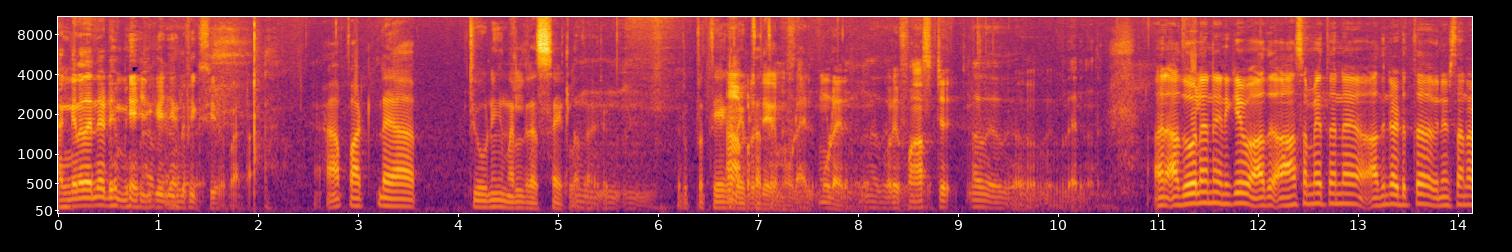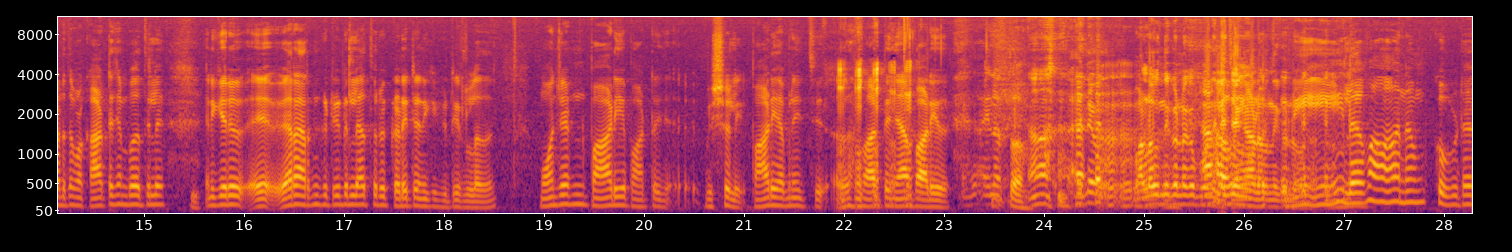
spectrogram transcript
അങ്ങനെ തന്നെ ഡെമ്മി ആയിരിക്കും ഞങ്ങൾ ഫിക്സ് ചെയ്ത പാട്ട. ആ പാട്ടിന്റെ ആ ട്യൂണിങ് നല്ല രസമായിട്ടുള്ള ഒരു പ്രത്യേക ഒരു ഫാസ്റ്റ് അതുപോലെ തന്നെ എനിക്ക് അത് ആ സമയത്ത് തന്നെ അതിന്റെ അടുത്ത വിനേഷ് സാറിന്റെ അടുത്ത കാട്ടുചെമ്പകത്തിൽ എനിക്കൊരു വേറെ ആർക്കും കിട്ടിയിട്ടില്ലാത്തൊരു ക്രെഡിറ്റ് എനിക്ക് കിട്ടിയിട്ടുള്ളത്. മോഹൻചേട്ടൻ പാടിയ പാട്ട് വിഷ്വലി പാടി അഭിനയിച്ച് പാട്ട് ഞാൻ പാടിയത്. നീലവാനം കൂടെ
